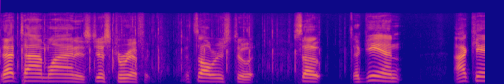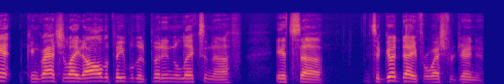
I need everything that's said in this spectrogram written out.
that timeline is just terrific. That's all there is to it. So, again, I can't congratulate all the people that put in the licks enough. It's uh, it's a good day for West Virginia,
